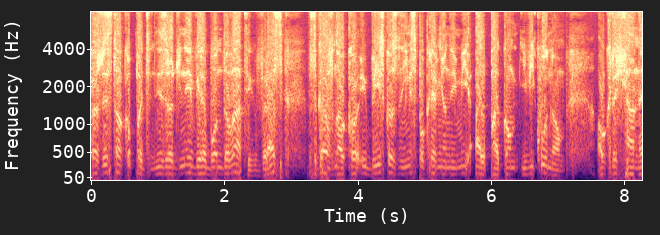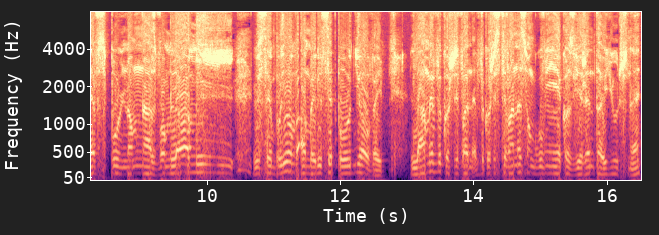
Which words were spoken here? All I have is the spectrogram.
parzysto-kopytny z rodziny wielobłądowatych wraz z gawnoko i blisko z nim spokrewnionymi alpaką i wikuną, określane wspólną nazwą lamy, występują w Ameryce Południowej. Lamy wykorzystywane są głównie jako zwierzęta juczne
